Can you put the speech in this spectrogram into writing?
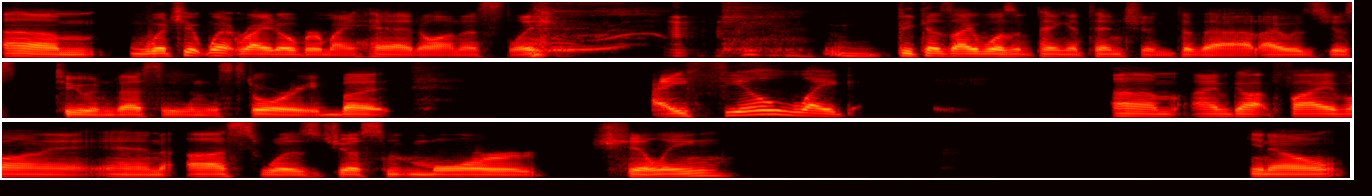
Um, which it went right over my head, honestly. because I wasn't paying attention to that. I was just too invested in the story. But I feel like um, I've got five on it, and Us was just more chilling. You know,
